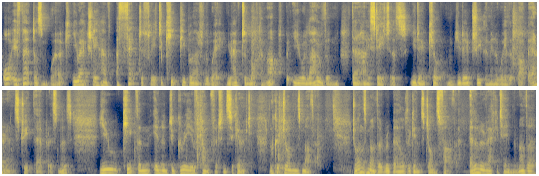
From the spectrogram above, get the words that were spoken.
Or if that doesn't work, you actually have effectively to keep people out of the way. You have to lock them up, but you allow them their high status. You don't kill them. You don't treat them in a way that barbarians treat their prisoners. You keep them in a degree of comfort and security. Look at John's mother. John's mother rebelled against John's father. Eleanor of Aquitaine, the mother,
